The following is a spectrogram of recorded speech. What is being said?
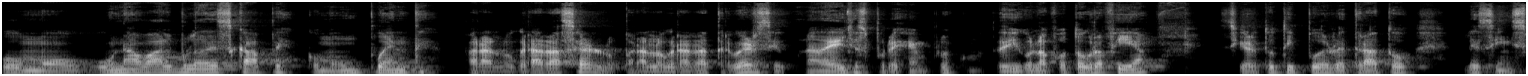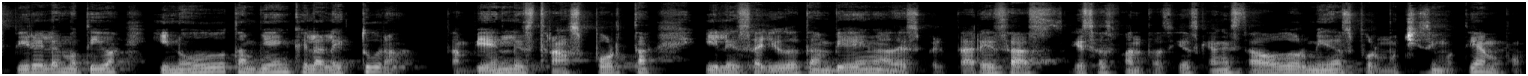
como una válvula de escape, como un puente para lograr hacerlo, para lograr atreverse. Una de ellas, por ejemplo, como te digo, la fotografía, cierto tipo de retrato les inspira y les motiva. Y no dudo también que la lectura también les transporta y les ayuda también a despertar esas, esas fantasías que han estado dormidas por muchísimo tiempo.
